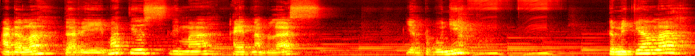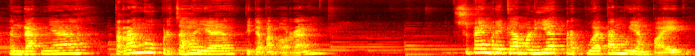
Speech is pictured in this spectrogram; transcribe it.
adalah dari Matius 5 ayat 16 yang berbunyi Demikianlah hendaknya terangmu bercahaya di depan orang, supaya mereka melihat perbuatanmu yang baik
